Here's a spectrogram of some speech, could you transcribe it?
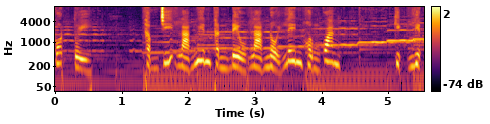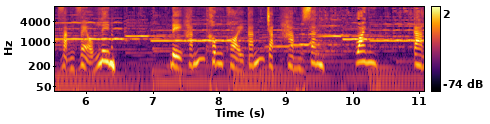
Cốt tùy. Thậm chí là nguyên thần đều là nổi lên hồng quang. Kịch liệt vặn vẹo lên. Để hắn không khỏi cắn chặt hàm răng. Oanh. Càn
